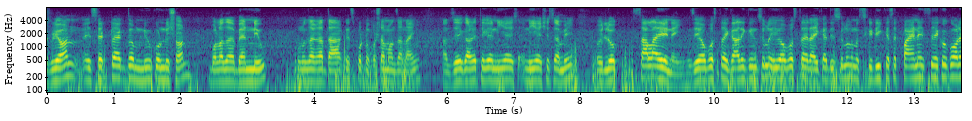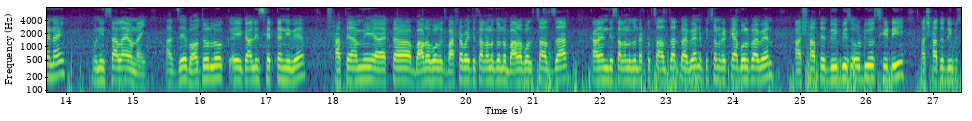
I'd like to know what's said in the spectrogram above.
এভরিওয়ান এই সেটটা একদম নিউ কন্ডিশন বলা যায় ব্যান্ড নিউ কোনো জায়গায় দাগ স্পট ঘষা মাজা নাই। আর যে গাড়ি থেকে নিয়ে নিয়ে এসেছি আমি, ওই লোক চালায় নাই। যে অবস্থায় গাড়ি কিনছিল, এই অবস্থায় রাইকা দিছিল, কোনো সিডি ক্যাসেট পায় নাই, চেকও করে নাই, উনি চালায়ও নাই। আর যে ভদ্রলোক এই গাড়ির সেটটা নিবে, সাথে আমি একটা বারো বল বাসা বাড়িতে চালানোর জন্য বারো বল চার্জার, কারেন্ট দিয়ে চালানোর জন্য একটা চার্জার পাবেন, পিছনের কেবল পাবেন, আর সাথে দুই পিস অডিও সিডি আর সাথে দুই পিস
